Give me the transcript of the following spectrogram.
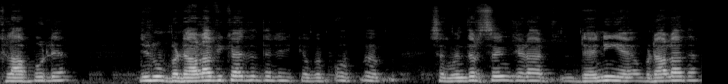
ਖਿਲਾਫ ਬੋਲਿਆ। ਜਿਹਨੂੰ ਬਡਾਲਾ ਵੀ ਕਹਿ ਦਿੰਦੇ ਨੇ, ਕਿਉਂਕਿ ਉਹ ਸੁਖਵਿੰਦਰ ਸਿੰਘ ਜਿਹੜਾ ਡੈਨੀ ਹੈ, ਉਹ ਬਡਾਲਾ ਦਾ।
